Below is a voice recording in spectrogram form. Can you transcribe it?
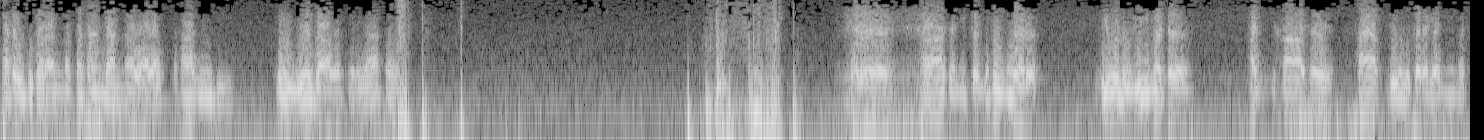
කටයුතු කරන්න පටන් ගන්නා අවස්ථාවේදී ඒ යෝගාවචරයාට සාසනික මුදුනුවර දියුණු වීමට අධ්‍යාස හයක් දිනු කර ගැනීමට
